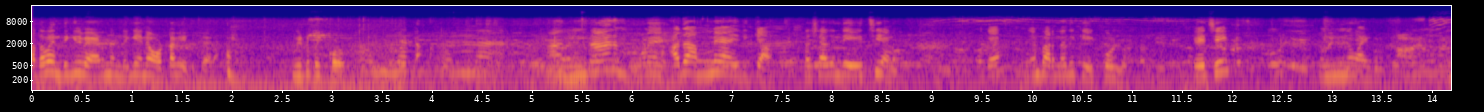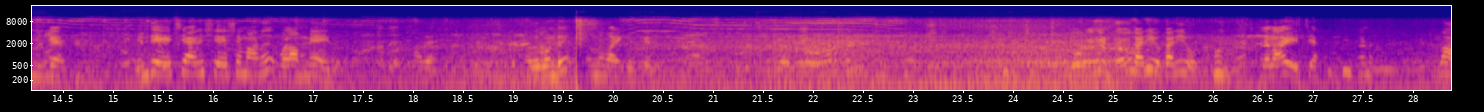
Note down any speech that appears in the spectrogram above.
അഥവാ എന്തെങ്കിലും വേണമെന്നുണ്ടെങ്കിൽ എന്നെ ഓട്ട കയറ്റി തരാം. വീട്ടിൽ പോയിക്കോളും. അത് അമ്മയായിരിക്കാം. പക്ഷെ അതിന്റെ ഏച്ചിയാണ്. ഓക്കെ ഞാൻ പറഞ്ഞത് കേൾക്കുള്ളൂ. ഏച്ചി ഒന്നും വാങ്ങി കൊടുക്കരുത്. ഓക്കെ? എന്റെ ഏച്ചി അതിന് ശേഷമാണ് ഇവളെ അമ്മയായത്. അതെ. അതുകൊണ്ട് ഒന്നും വാങ്ങി കൊടുക്കരുത്. കരിയോ കരയോ? അല്ല വാ ചേച്ചിയാ വാ.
